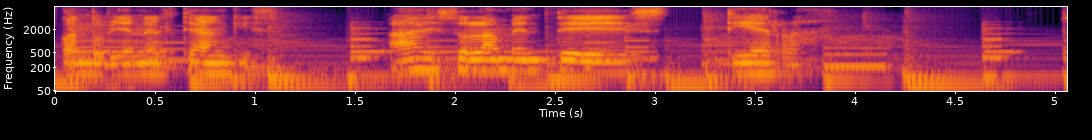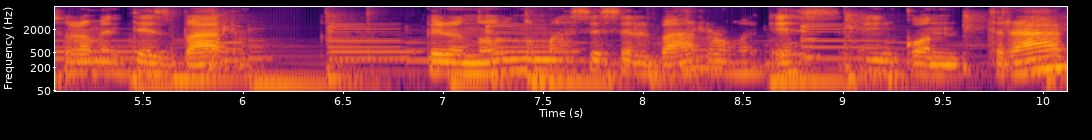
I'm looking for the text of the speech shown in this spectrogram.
cuando viene el tianguis, ay, solamente es tierra, solamente es barro. Pero no nomás es el barro, es encontrar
